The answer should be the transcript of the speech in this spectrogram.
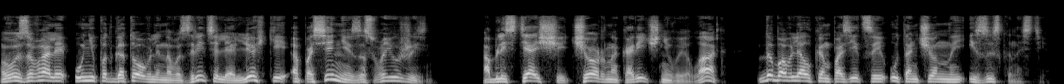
вызывали у неподготовленного зрителя легкие опасения за свою жизнь. А блестящий черно-коричневый лак добавлял композиции утонченной изысканности.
